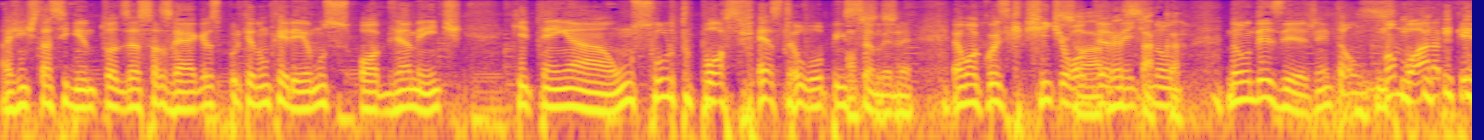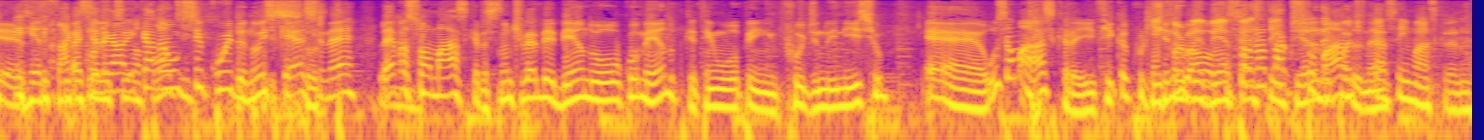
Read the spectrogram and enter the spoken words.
a gente está seguindo todas essas regras porque não queremos, obviamente, que tenha um surto pós-festa Open Nossa Summer, né? É uma coisa que a gente, obviamente, ressaca. não, não deseja. Então, vambora, porque Ressaca vai ser legal. E cada um que se cuida, não esquece, Surto. né? Leva sua máscara. Se não estiver bebendo ou comendo, porque tem o Open Food no início, é, usa máscara e fica curtindo Quem for igual. beber a festa tá inteira, pode né? ficar sem máscara, né?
